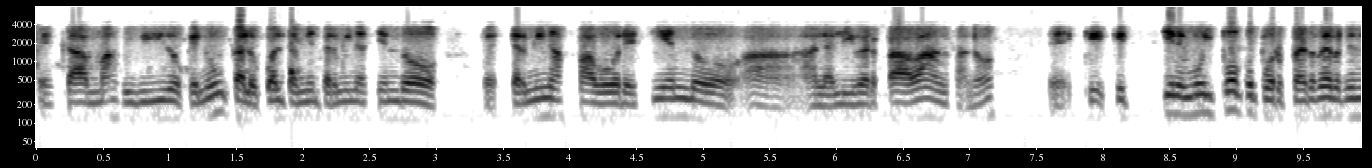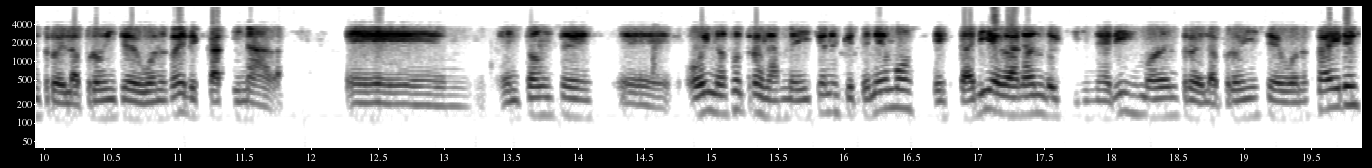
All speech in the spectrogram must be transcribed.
está más dividido que nunca, lo cual también termina siendo, eh, termina favoreciendo a, a la libertad avanza, ¿no? Eh, que, tiene muy poco por perder dentro de la provincia de Buenos Aires, casi nada. Eh, entonces, eh, hoy nosotros las mediciones que tenemos, estaría ganando el kirchnerismo dentro de la provincia de Buenos Aires,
